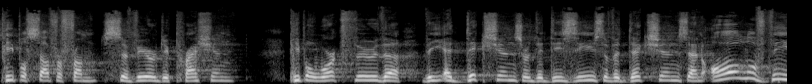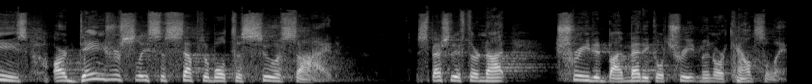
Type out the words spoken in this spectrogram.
People suffer from severe depression. People work through the, the addictions or the disease of addictions, and all of these are dangerously susceptible to suicide, especially if they're not treated by medical treatment or counseling.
